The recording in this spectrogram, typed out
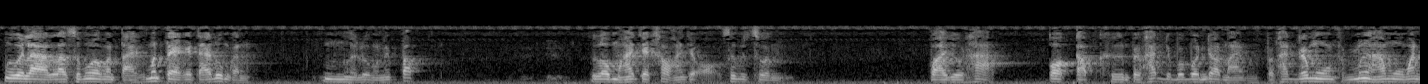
เมื่อเวลาเราสมมติว่ามันตายมันแตกกระจายร่วมกันหน่วยรวมกันนี้ปั๊บ ลมหายใจเข้าหายใจออก ซึ่งเป็นส่วนปายโยธาก็กลับคืนไปพัดอยู่บนยอดไม้ไปพัดระมูลเมื่อหามูมัน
